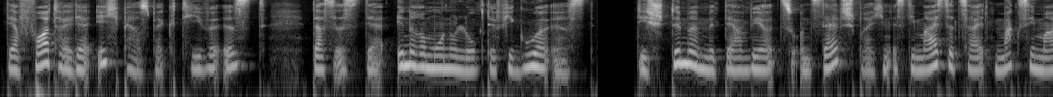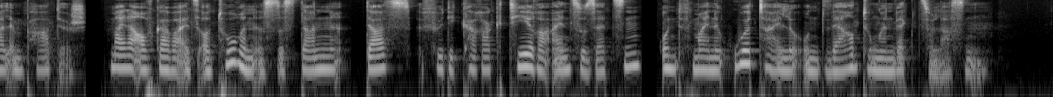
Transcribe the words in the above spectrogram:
der Vorteil der Ich-Perspektive ist, dass es der innere Monolog der Figur ist. Die Stimme, mit der wir zu uns selbst sprechen, ist die meiste Zeit maximal empathisch. Meine Aufgabe als Autorin ist es dann, das für die Charaktere einzusetzen und meine Urteile und Wertungen wegzulassen.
